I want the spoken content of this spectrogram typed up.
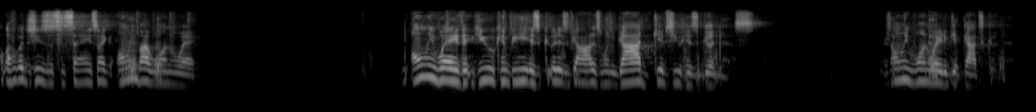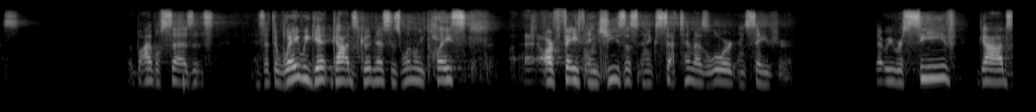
I love what Jesus is saying. He's like, only by one way. The only way that you can be as good as God is when God gives you his goodness. There's only one way to get God's goodness. The Bible says is, is that the way we get God's goodness is when we place uh, our faith in Jesus and accept him as Lord and Savior. That we receive God's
